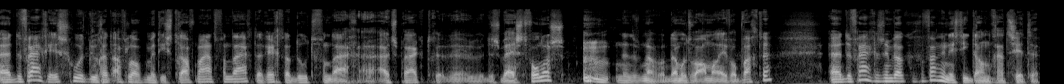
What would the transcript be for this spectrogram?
Uh, de vraag is hoe het nu gaat aflopen met die strafmaat vandaag. De rechter doet vandaag uh, uitspraak, dus wijst vonnis. nou, daar moeten we allemaal even op wachten. de vraag is in welke gevangenis die dan gaat zitten.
